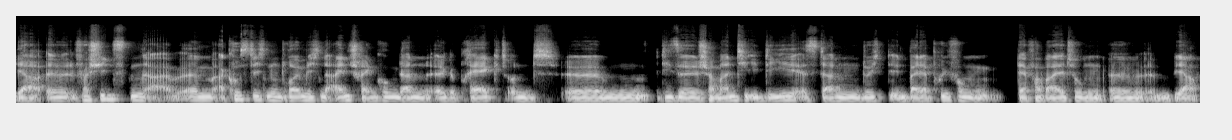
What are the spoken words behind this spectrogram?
ja, äh, verschiedensten äh, ähm, akustischen und räumlichen Einschränkungen dann äh, geprägt. Und ähm, diese charmante Idee ist dann durch den, bei der Prüfung der Verwaltung äh, ja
